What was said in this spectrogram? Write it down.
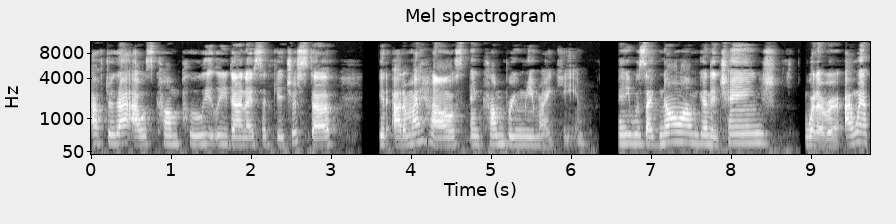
After that, I was completely done. I said, Get your stuff, get out of my house, and come bring me my key. And he was like, No, I'm gonna change. Whatever. I went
